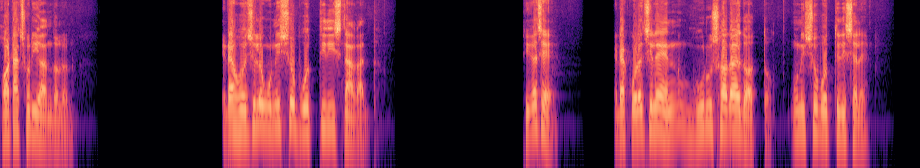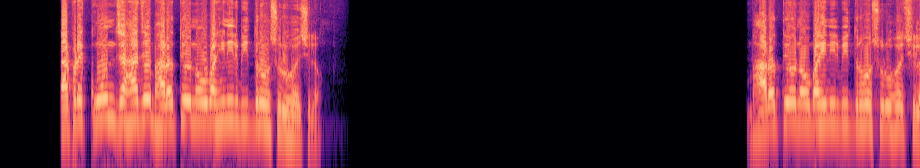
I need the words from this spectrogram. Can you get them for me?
ভটাছড়ি আন্দোলন। এটা হয়েছিল উনিশশো বত্রিশ নাগাদ। ঠিক আছে? এটা করেছিলেন গুরু সদয় দত্ত, উনিশশো বত্রিশ সালে। তারপরে কোন জাহাজে ভারতীয় নৌবাহিনীর বিদ্রোহ শুরু হয়েছিল? ভারতীয় নৌবাহিনীর বিদ্রোহ শুরু হয়েছিল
